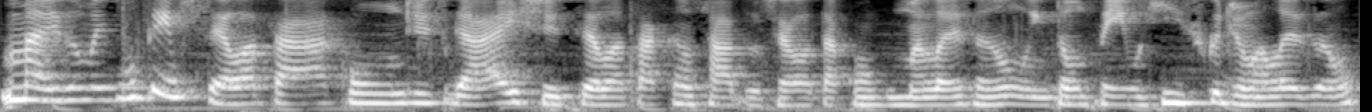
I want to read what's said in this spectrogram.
Mas ao mesmo tempo, se ela tá com um desgaste, se ela tá cansada, se ela tá com alguma lesão, então tem o risco de uma lesão,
